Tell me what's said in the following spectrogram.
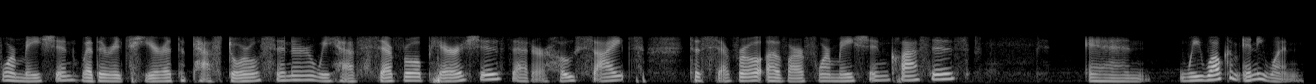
formation, whether it's here at the Pastoral Center. We have several parishes that are host sites to several of our formation classes. And we welcome anyone.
